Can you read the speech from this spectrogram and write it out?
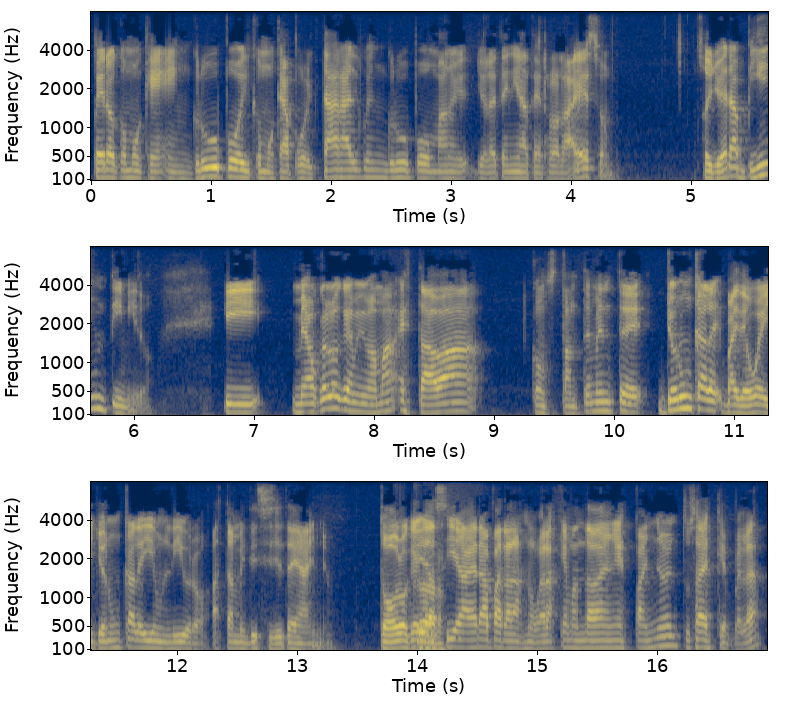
Pero como que en grupo y como que aportar algo en grupo, mano, yo, yo le tenía terror a eso. So, yo era bien tímido. Y me acuerdo que mi mamá estaba constantemente. Yo nunca leí, by the way, yo nunca leí un libro hasta mis 17 años. Todo lo que yo Claro. hacía era para las novelas que mandaba en español, tú sabes qué, ¿verdad?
